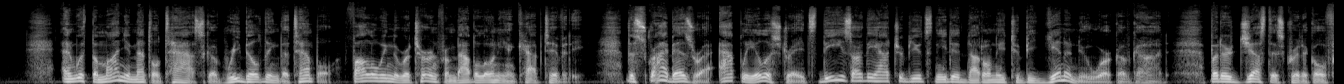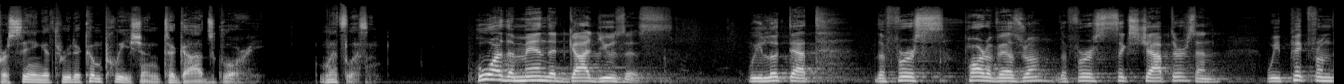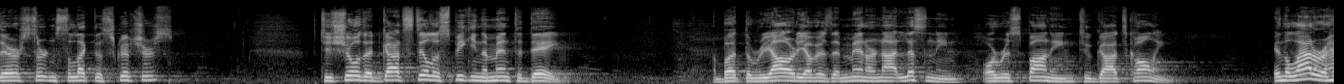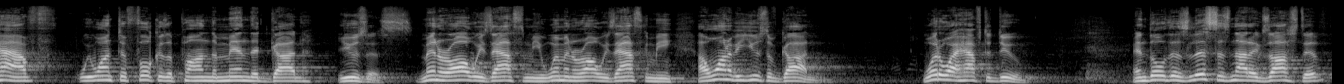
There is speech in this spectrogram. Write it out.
And with the monumental task of rebuilding the temple following the return from Babylonian captivity, the scribe Ezra aptly illustrates these are the attributes needed not only to begin a new work of God, but are just as critical for seeing it through to completion to God's glory. Let's listen. Who are the men that God uses? We looked at the first part of Ezra, the first six chapters, and we picked from there certain selected scriptures to show that God still is speaking to men today. But the reality of it is that men are not listening or responding to God's calling. In the latter half, we want to focus upon the men that God uses. Men are always asking me, women are always asking me, I want to be used of God. What do I have to do? And though this list is not exhaustive,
